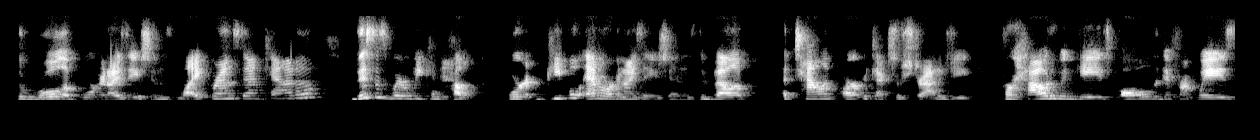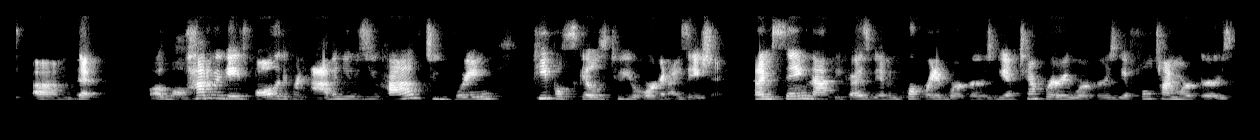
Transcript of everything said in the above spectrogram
the role of organizations like Randstad Canada, this is where we can help or people and organizations develop a talent architecture strategy for how to engage all the different ways um, that how to engage all the different avenues you have to bring people skills to your organization. And I'm saying that because we have incorporated workers, we have temporary workers, we have full time workers,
